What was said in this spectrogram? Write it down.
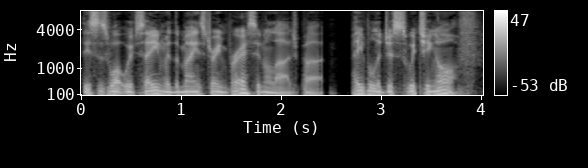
This is what we've seen with the mainstream press in a large part. People are just switching off.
